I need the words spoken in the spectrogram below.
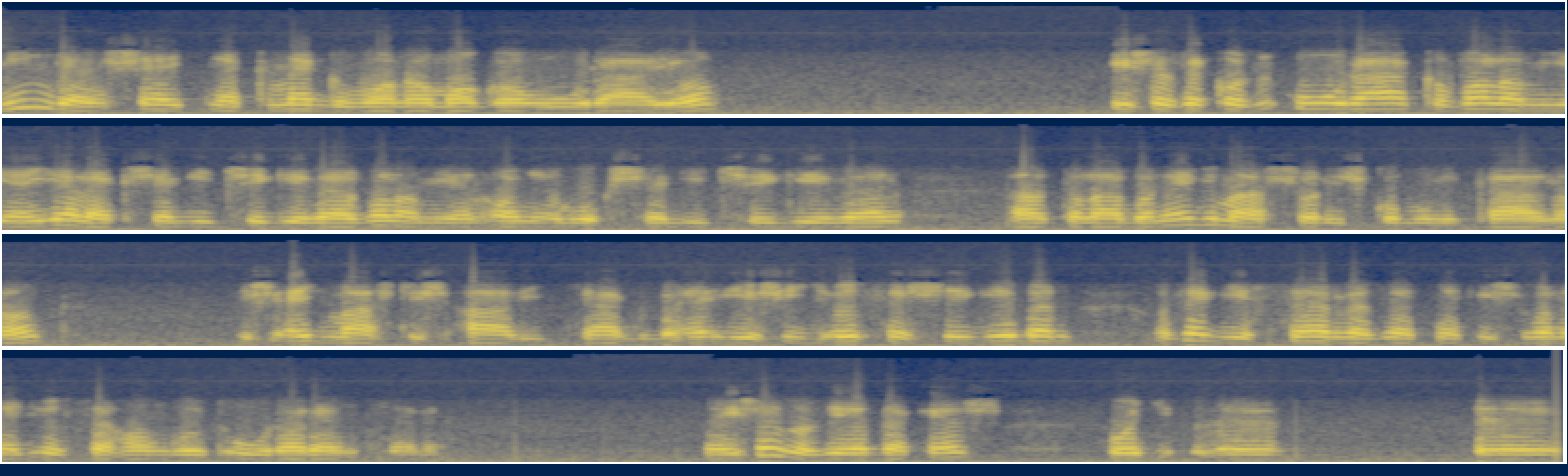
Minden sejtnek megvan a maga órája, és ezek az órák valamilyen jelek segítségével, valamilyen anyagok segítségével általában egymással is kommunikálnak, és egymást is állítják be, és így összességében az egész szervezetnek is van egy összehangolt óra rendszere. Na és ez az érdekes, hogy ö, ö,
